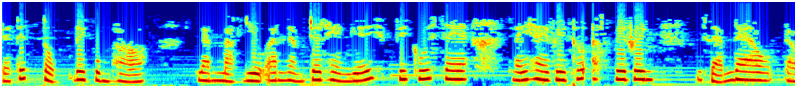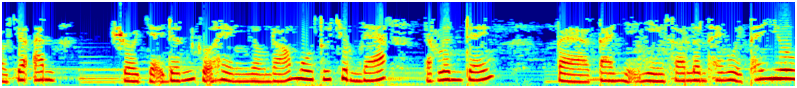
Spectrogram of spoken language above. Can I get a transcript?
sẽ tiếp tục đi cùng họ. Lâm Mặt dìu anh nằm trên hàng ghế phía cuối xe, lấy hai viên thuốc aspirin, giảm đau, đầu cho anh, rồi chạy đến cửa hàng gần đó mua túi chùm đá, đặt lên trán, và tay nhẹ nhàng xoa lên hai nguyệt thái dương.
